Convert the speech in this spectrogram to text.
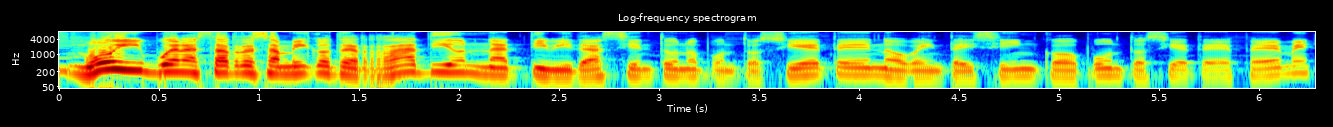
Muy buenas tardes amigos de Radio Natividad 101.7, 95.7 FM.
